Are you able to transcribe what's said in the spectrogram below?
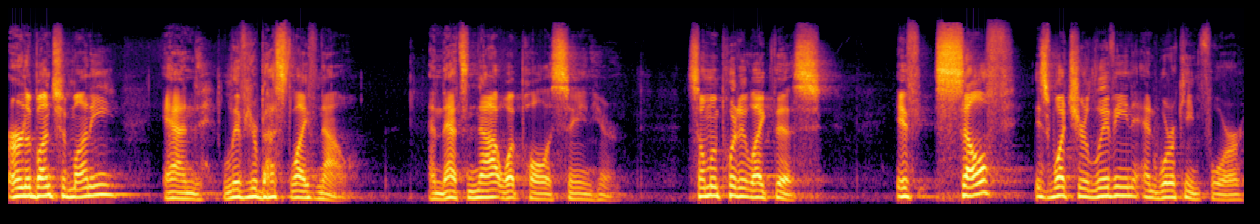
earn a bunch of money, and live your best life now. And that's not what Paul is saying here. Someone put it like this If self is what you're living and working for,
